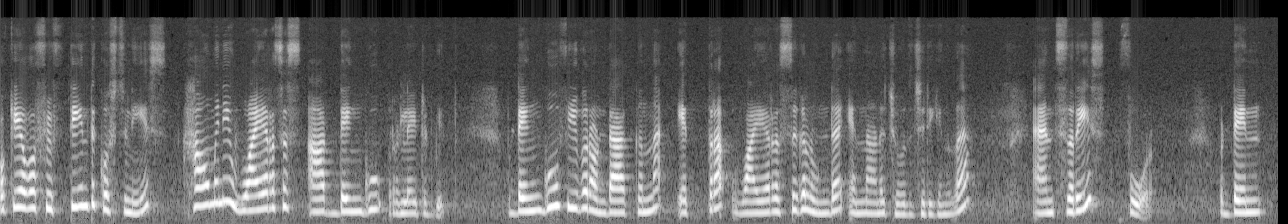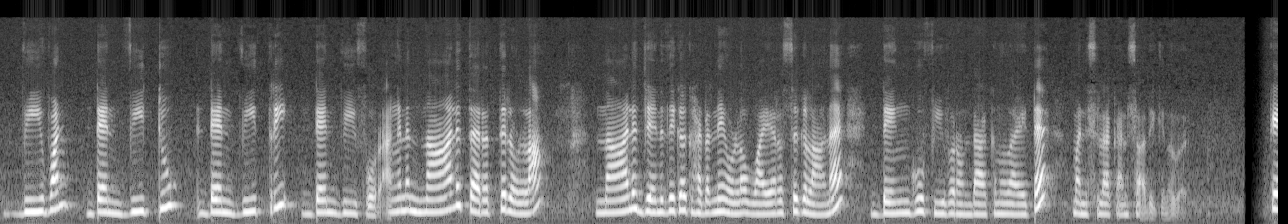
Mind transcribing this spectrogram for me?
Okay our fifteenth question is how many viruses are dengue related with dengue fever ഉണ്ടാക്കുന്ന എത്ര വൈറസുകൾ ഉണ്ട് എന്നാണ് ചോദിച്ചിരിക്കുന്നത്. Answer is four DEN V one DEN V two DEN V three DEN V four അങ്ങനെ നാല് തരത്തിലുള്ള നാല് ജനിതക ഘടനയുള്ള വൈറസുകളാണ് ഡെങ്കു ഫീവർ ഉണ്ടാക്കുന്നതായിട്ട് മനസ്സിലാക്കാൻ സാധിക്കുന്നത്. ഓക്കെ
